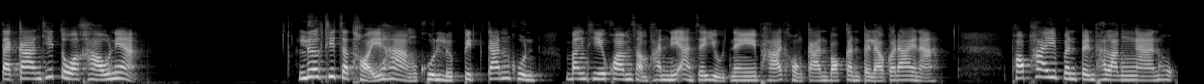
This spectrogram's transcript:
แต่การที่ตัวเขาเนี่ย เลือกที่จะถอยห่างคุณหรือปิดกั้นคุณ บางทีความสัมพันธ์นี้อาจจะอยู่ในพาร์ทของการบล็อกกันไปแล้วก็ได้นะ เพราะไพ่เป็นเป็นพลังงานหก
